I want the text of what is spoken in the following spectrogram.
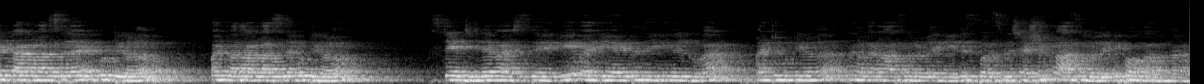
എട്ടാം ക്ലാസ്സിലെ കുട്ടികളും ഒൻപതാം ക്ലാസ്സിലെ കുട്ടികളും സ്റ്റേജിന്റെ വശത്തേക്ക് വരിയായിട്ട് നീങ്ങി നിൽക്കുക. മറ്റു കുട്ടികൾ നിങ്ങളുടെ ക്ലാസ്സുകളിലേക്ക് ഡിസ്പേഴ്സിന് ശേഷം ക്ലാസ്സുകളിലേക്ക് പോകാവുന്നതാണ്.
